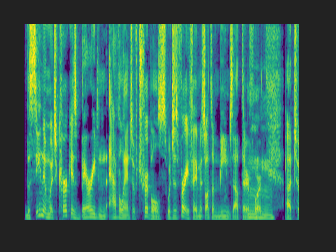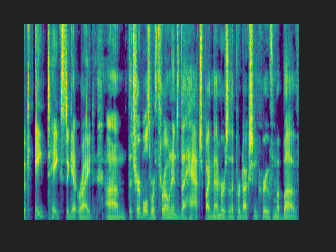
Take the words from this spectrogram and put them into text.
the scene in which Kirk is buried in an avalanche of tribbles, which is very famous, lots of memes out there for it, Mhm. uh, took eight takes to get right. Um, the tribbles were thrown into the hatch by members of the production crew from above.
